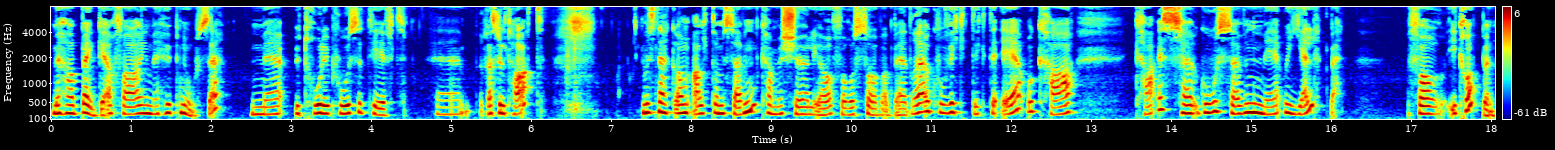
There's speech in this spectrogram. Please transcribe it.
Vi har begge erfaring med hypnose, med utrolig positivt eh, resultat. Vi snakker om alt om søvn, hva vi sjøl gjør for å sove bedre, og hvor viktig det er, og hva, hva er søv god søvn med å hjelpe for i kroppen.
